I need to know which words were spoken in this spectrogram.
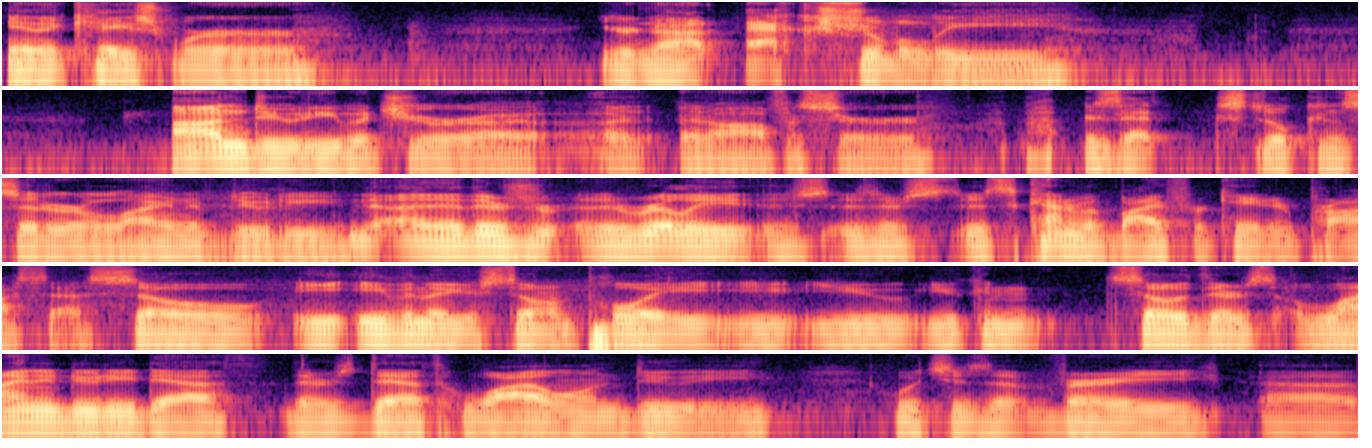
in a case where you're not actually on duty, but you're a, an, an officer, is that still considered a line of duty? No, there's there really is, is there's it's kind of a bifurcated process. So e- even though you're still an employee, you, you you can so there's line of duty death. There's death while on duty, which is a very uh,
